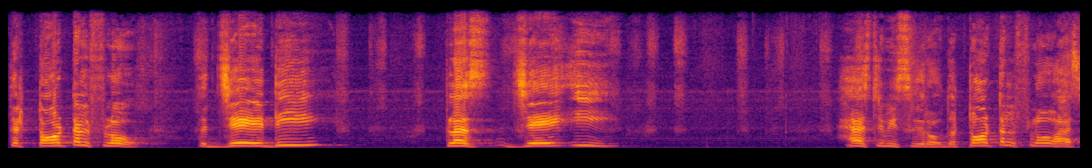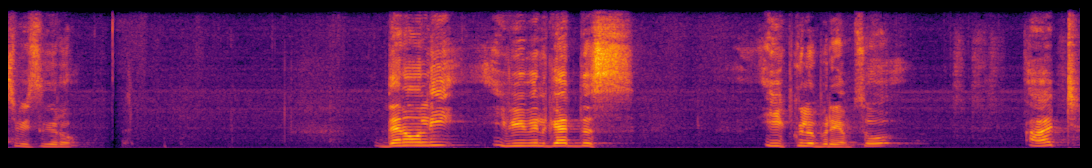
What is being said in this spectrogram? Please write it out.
the total flow the J D plus J E has to be 0 the total flow has to be 0 then only we will get this equilibrium. So, at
